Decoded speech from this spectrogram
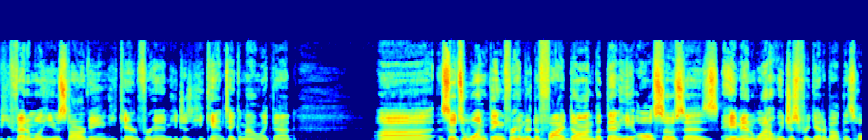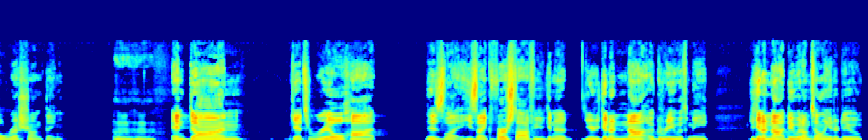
he fed him while he was starving. He cared for him. He just he can't take him out like that. Uh, so it's one thing for him to defy Don, but then he also says, "Hey, man, why don't we just forget about this whole restaurant thing?" And Don gets real hot. Is like he's like, first off, you're gonna you're gonna not agree with me. You're gonna not do what I'm telling you to do.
